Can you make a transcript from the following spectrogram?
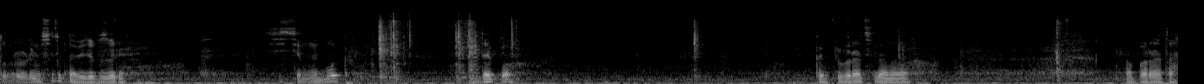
Доброго суток на видеообзоре. Системный блок, депо, конфигурация данного аппарата.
